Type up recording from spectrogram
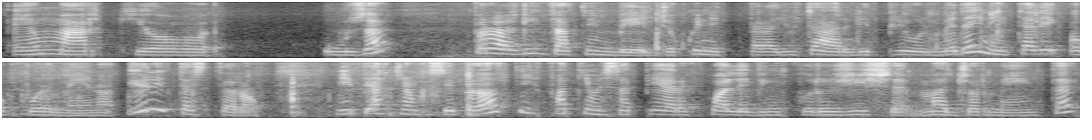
È un marchio USA però realizzato in Belgio, quindi per aiutare di più il Made in Italy oppure meno. Io li testerò. Mi piacciono questi prodotti, fatemi sapere quale vi incuriosisce maggiormente.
